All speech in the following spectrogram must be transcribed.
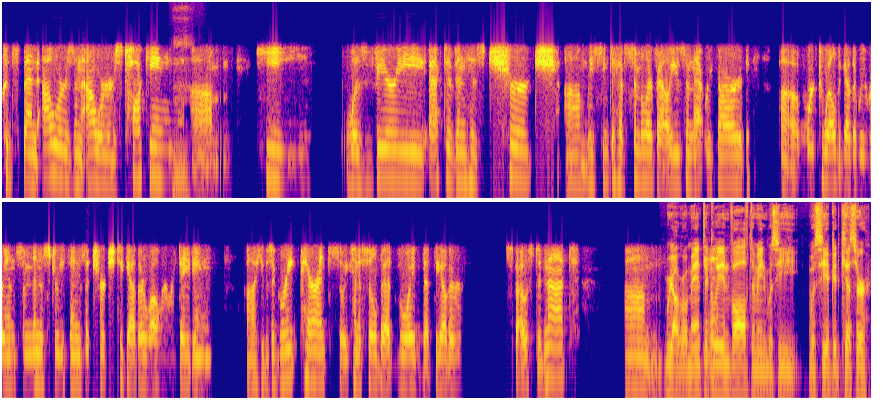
could spend hours and hours talking. Mm. Um, he was very active in his church. Um, we seemed to have similar values in that regard. Uh, worked well together. We ran some ministry things at church together while we were dating. Uh, he was a great parent, so he kind of filled that void that the other spouse did not. Um, Were y'all romantically involved? I mean, was he was he a good kisser?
